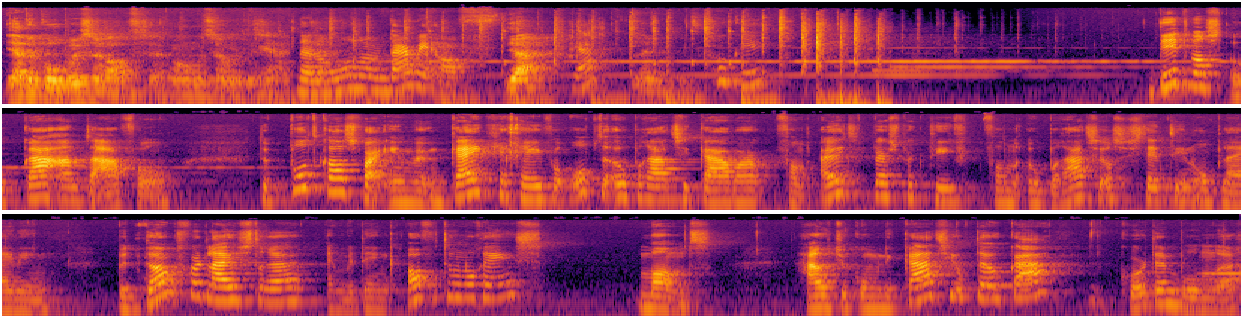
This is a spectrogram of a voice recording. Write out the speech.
ja, de kop is eraf, zeg maar, om het zo maar te Ja. zeggen. Nou, dan ronden we hem daarmee af. Ja, Ja? Oké. Dit was OK aan tafel. De podcast waarin we een kijkje geven op de operatiekamer vanuit het perspectief van de operatieassistenten in opleiding. Bedankt voor het luisteren en bedenk af en toe nog eens: MAND. Houd je communicatie op de OK, kort en bondig.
